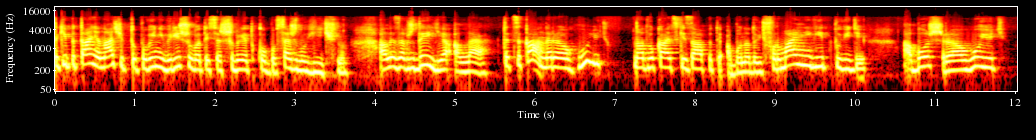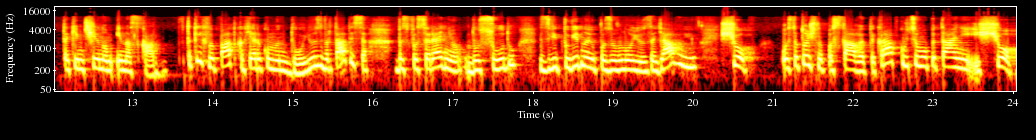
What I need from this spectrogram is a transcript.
Такі питання, начебто, повинні вирішуватися швидко, бо все ж логічно. Але завжди є але. ТЦК не реагують на адвокатські запити або надають формальні відповіді, або ж реагують таким чином і на скаргу. В таких випадках я рекомендую звертатися безпосередньо до суду з відповідною позовною заявою, щоб остаточно поставити крапку в цьому питанні і щоб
